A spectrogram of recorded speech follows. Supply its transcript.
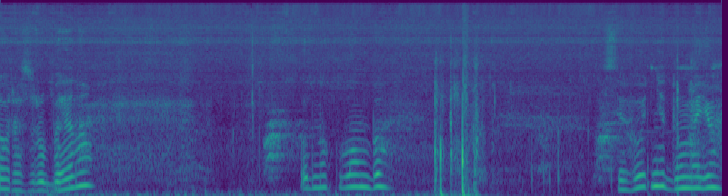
Вчора зробила одну клумбу. Сьогодні, думаю,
